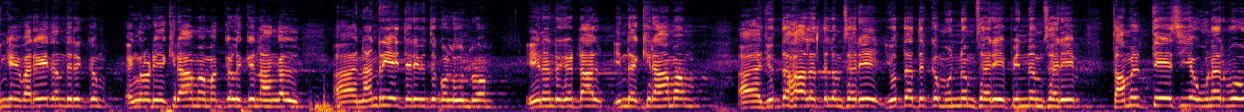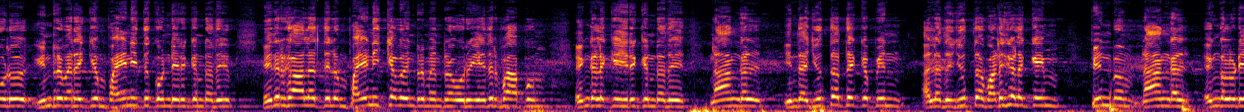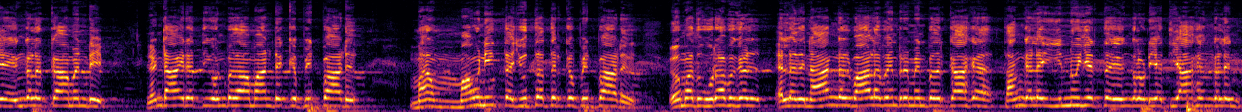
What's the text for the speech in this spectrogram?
இங்கே வருகை தந்திருக்கும் எங்களுடைய கிராம மக்களுக்கு நாங்கள் நன்றியை தெரிவித்துக் கொள்கின்றோம். ஏனென்று கேட்டால் இந்த கிராமம் யுத்த காலத்திலும் சரி யுத்தத்திற்கு முன்னும் சரி பின்னும் சரி தமிழ் தேசிய உணர்வோடு இன்று வரைக்கும் பயணித்து கொண்டிருக்கின்றது. எதிர்காலத்திலும் பயணிக்க வேண்டும் என்ற ஒரு எதிர்பார்ப்பும் எங்களுக்கு இருக்கின்றது. நாங்கள் இந்த யுத்தத்துக்கு பின் அல்லது யுத்த வடுகளுக்கும் பின்பும் நாங்கள் எங்களுடைய எங்களுக்காமன்றி ரெண்டாயிரத்தி ஒன்பதாம் ஆண்டுக்கு பிற்பாடு மௌனித்த யுத்தத்திற்கு பிற்பாடு எமது உறவுகள் அல்லது நாங்கள் வாழ வேண்டும் என்பதற்காக தங்களை இன்னுயிர்த்த எங்களுடைய தியாகங்களின்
